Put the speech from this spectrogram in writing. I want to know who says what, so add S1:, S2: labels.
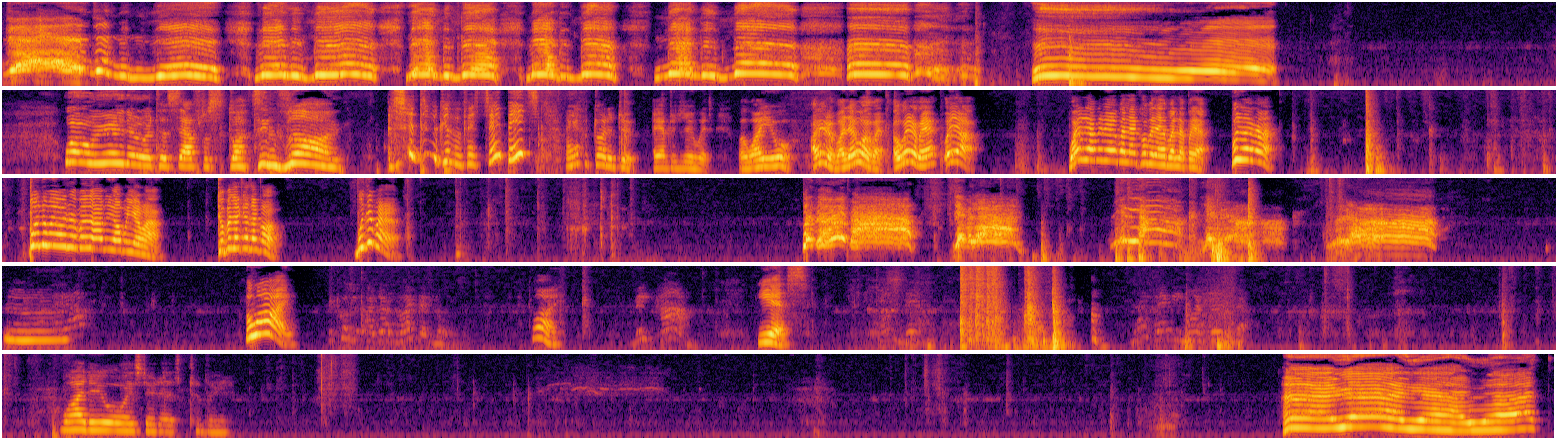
S1: What were you doing to self-destructing vlog? I just had to give a bit, say bitch. I have to try to do. I have to do it. But why you? I don't know what they Oh, wait a minute. Wait up. Why did I have an air when I come in and have one up Put it up. Put it up. Put Why? Yes.
S2: Calm down. No banging my furniture.
S1: Why do you always do this to me?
